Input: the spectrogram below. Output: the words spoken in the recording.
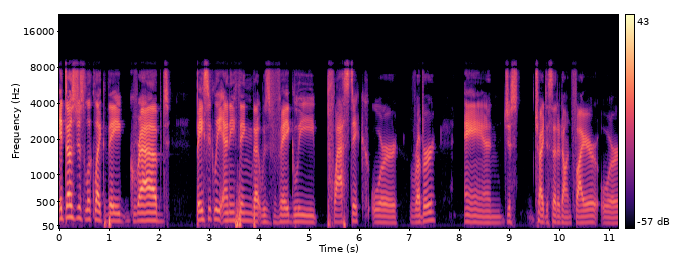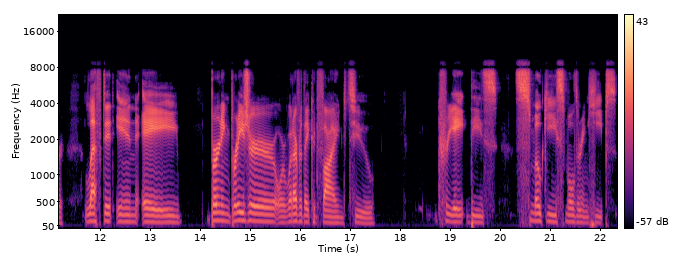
It does just look like they grabbed basically anything that was vaguely plastic or rubber and just tried to set it on fire or left it in a burning brazier or whatever they could find to create these smoky, smoldering heaps.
